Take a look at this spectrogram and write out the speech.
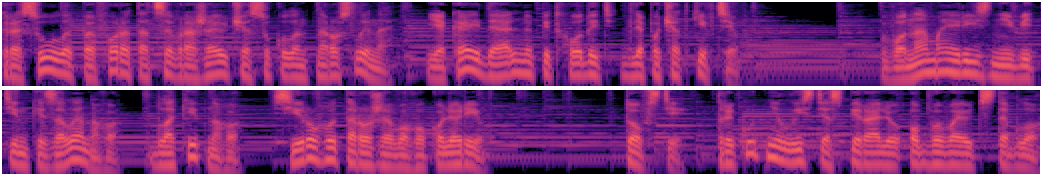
Кресуле пефората це вражаюча сукулентна рослина, яка ідеально підходить для початківців. Вона має різні відтінки зеленого, блакитного, сірого та рожевого кольорів. Товсті, трикутні листя спіралю обвивають стебло,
